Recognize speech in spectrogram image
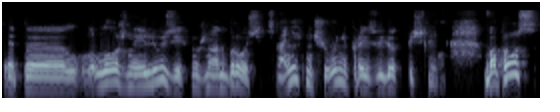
это ложные иллюзии, их нужно отбросить. На них ничего не произведет впечатление. Вопрос,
